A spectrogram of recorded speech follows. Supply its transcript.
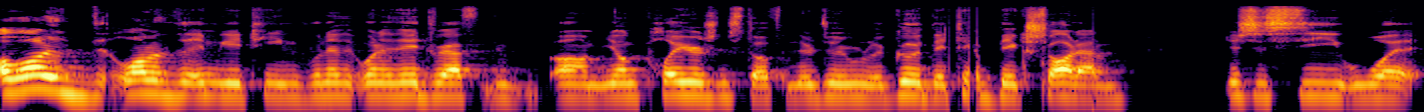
a lot of a lot of the NBA teams when they, when they draft um, young players and stuff and they're doing really good, they take a big shot at them just to see what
